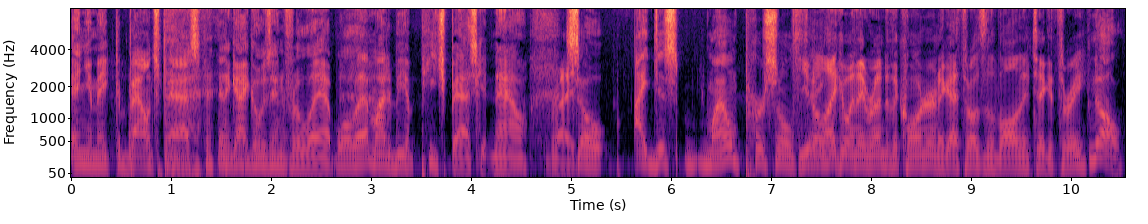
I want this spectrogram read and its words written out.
and you make the bounce pass and the guy goes in for the layup. Well, that might be a peach basket now. Right. So, I just my own personal thing You don't like it when they run to the corner and a guy throws them the ball and they take a three? No.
